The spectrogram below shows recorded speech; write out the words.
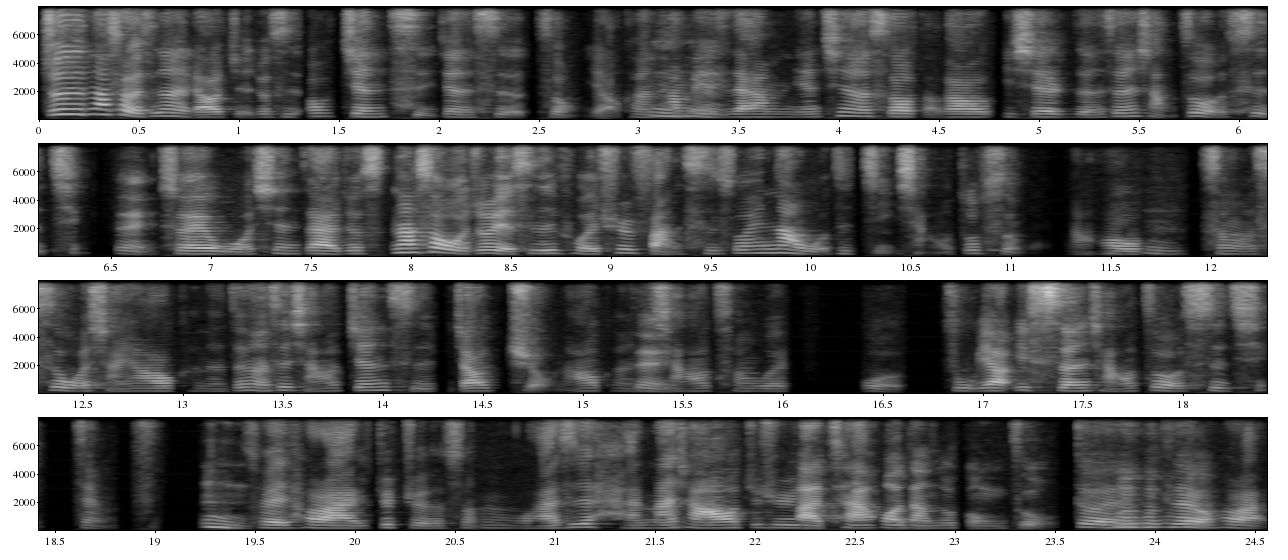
就是那时候也是真的了解，就是哦，坚持一件事的重要，可能他们也是在他们年轻的时候找到一些人生想做的事情，对，所以我现在就是那时候我就也是回去反思说，哎，那我自己想要做什么，然后嗯什么是我想要，可能真的是想要坚持比较久，然后可能想要成为我主要一生想要做的事情，这样子。嗯，所以后来就觉得说，嗯，我还是还蛮想要继续把插画当做工作。对，所以我后来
